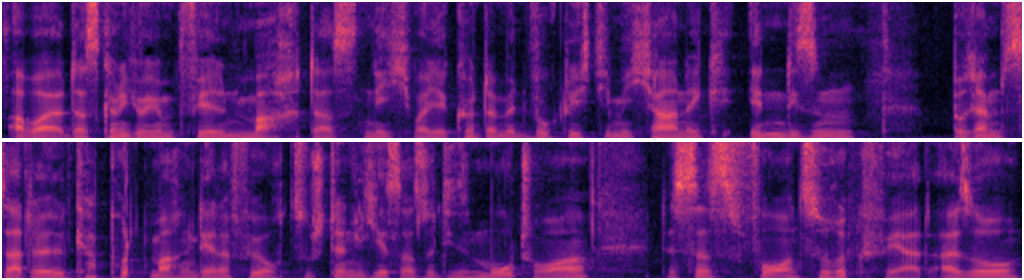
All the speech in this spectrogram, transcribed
Aber das kann ich euch empfehlen, macht das nicht, weil ihr könnt damit wirklich die Mechanik in diesem Bremssattel kaputt machen, der dafür auch zuständig ist, also diesen Motor, dass das vor und zurück fährt. Also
